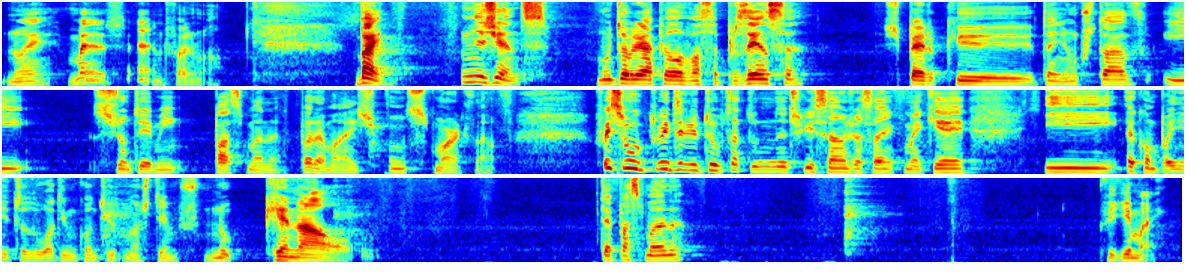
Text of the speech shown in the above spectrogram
não é? Mas é, não faz mal. Bem, minha gente, muito obrigado pela vossa presença. Espero que tenham gostado e se juntem a mim para a semana para mais um Smartdown. Facebook, Twitter, YouTube, está tudo na descrição, já sabem como é que é. E acompanhem todo o ótimo conteúdo que nós temos no canal. Até para a semana. Fiquem bem.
